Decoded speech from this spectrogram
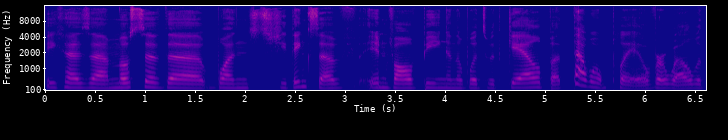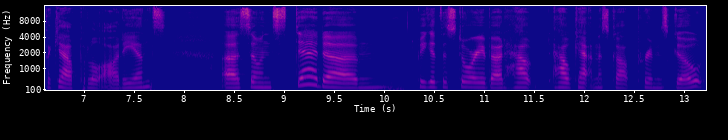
because uh, most of the ones she thinks of involve being in the woods with Gale, but that won't play over well with the Capitol audience. Uh, so instead, um, we get the story about how how Katniss got Prim's goat.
